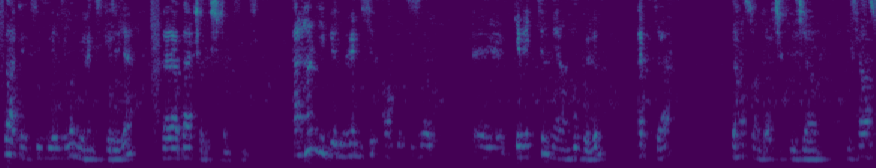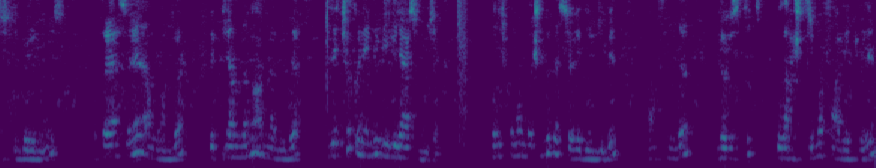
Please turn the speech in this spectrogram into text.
Zaten siz yazılım mühendisleriyle beraber çalışacaksınız. Herhangi bir mühendislik altyapısı e, gerektirmeyen bu bölüm, hatta daha sonra açıklayacağım lisansüstü bölümümüz operasyonel anlamda ve planlama anlamında size çok önemli bilgiler sunacak. Konuşmamın başında da söylediğim gibi aslında lojistik, ulaştırma faaliyetleri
